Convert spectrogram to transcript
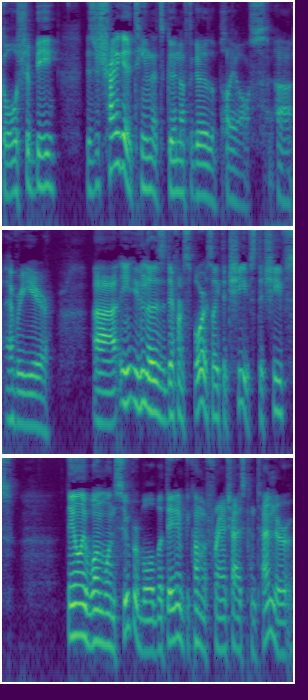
goal should be, is just trying to get a team that's good enough to go to the playoffs uh, every year. Uh, even though there's different sport, it's like the Chiefs. The Chiefs they only won one Super Bowl, but they didn't become a franchise contender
